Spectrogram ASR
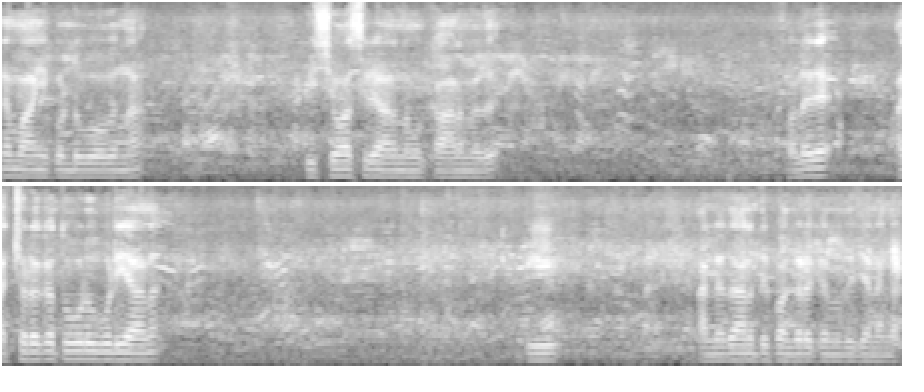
ദാനം വാങ്ങിക്കൊണ്ടുപോകുന്ന വിശ്വാസികളാണ് നമുക്ക് കാണുന്നത്. വളരെ അച്ചടക്കത്തോടു കൂടിയാണ് ഈ അന്നദാനത്തിൽ പങ്കെടുക്കുന്നത് ജനങ്ങൾ.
